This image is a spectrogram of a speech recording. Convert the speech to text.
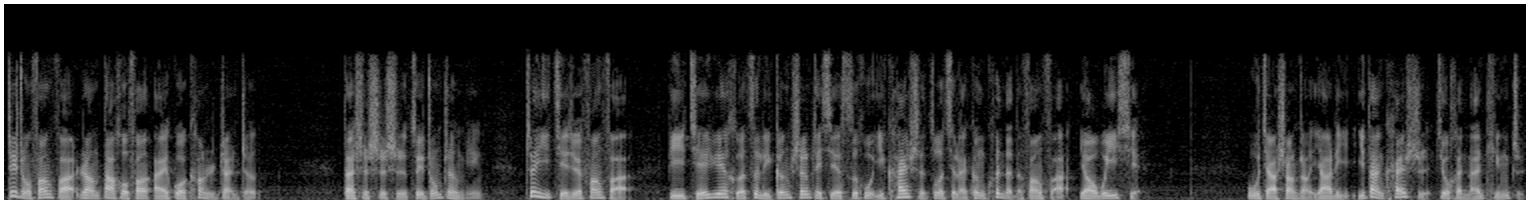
这种方法让大后方挨过抗日战争，但是事实最终证明，这一解决方法比节约和自力更生这些似乎一开始做起来更困难的方法要危险。物价上涨压力一旦开始，就很难停止，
